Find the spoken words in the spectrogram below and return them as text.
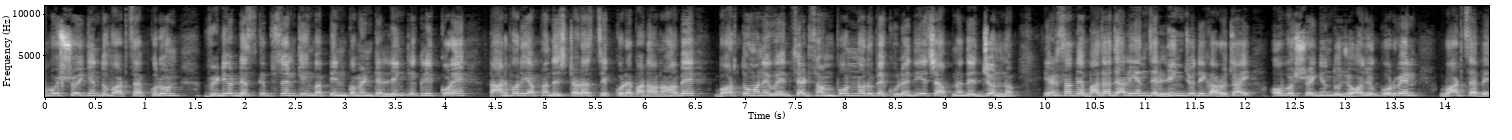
অবশ্যই কিন্তু হোয়াটসঅ্যাপ করুন ভিডিও ডেসক্রিপশন কিংবা পিন কমেন্টের লিঙ্কে ক্লিক করে, তারপরেই আপনাদের স্ট্যাটাস চেক করে পাঠানো হবে। বর্তমানে ওয়েবসাইট সম্পূর্ণরূপে খুলে দিয়েছে আপনাদের জন্য। এর সাথে বাজা বাজাজ যে লিঙ্ক যদি কারও চাই, অবশ্যই কিন্তু যোগাযোগ করবেন হোয়াটসঅ্যাপে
